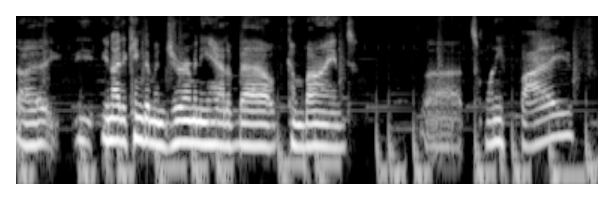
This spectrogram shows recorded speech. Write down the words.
Uh, United Kingdom and Germany had about combined uh, 25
